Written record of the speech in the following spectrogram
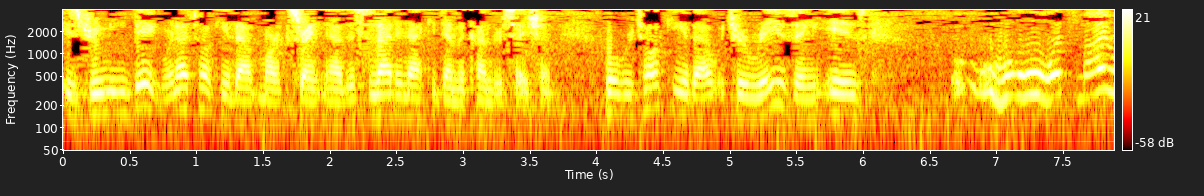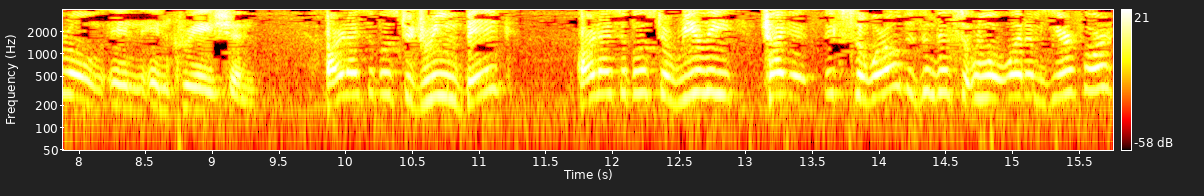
is dreaming big. We're not talking about Marx right now. This is not an academic conversation. What we're talking about, what you're raising, is what's my role in, in creation? Aren't I supposed to dream big? Aren't I supposed to really try to fix the world? Isn't this what I'm here for?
